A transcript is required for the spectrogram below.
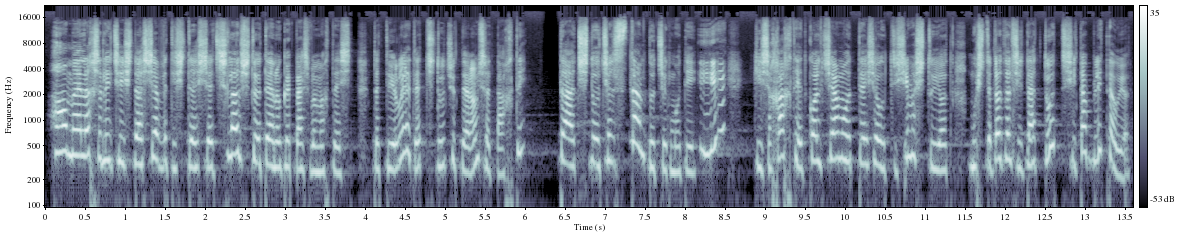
המלך שלי שהשתעשע וטשטש את שלל שטויותינו כתש במכתש. תתיר לי לתת שטות שטרם שטחתי? תת שטות של סתם תות שכמותי. כי שכחתי את כל 990 השטויות מושתתות על שיטת תות, שיטה בלי טעויות.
